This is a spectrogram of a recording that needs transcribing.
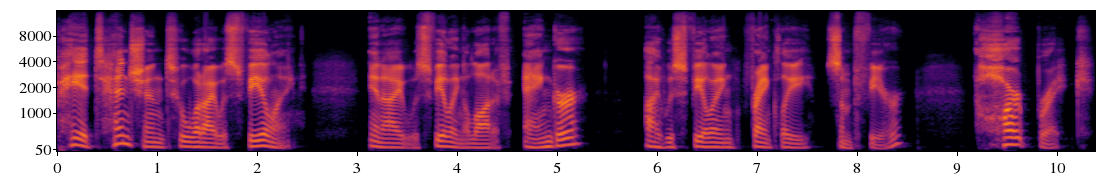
pay attention to what I was feeling. And I was feeling a lot of anger I was feeling, frankly, some fear, heartbreak,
